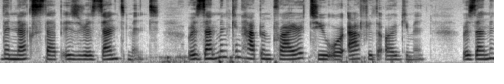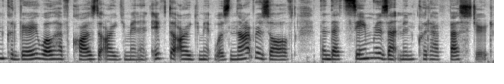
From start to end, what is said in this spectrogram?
The next step is resentment. Resentment can happen prior to or after the argument. Resentment could very well have caused the argument, and if the argument was not resolved, then that same resentment could have festered.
